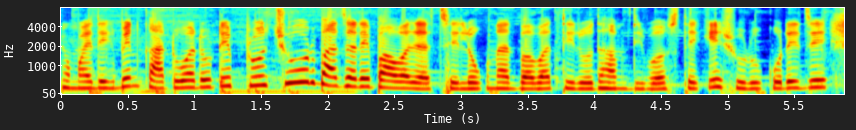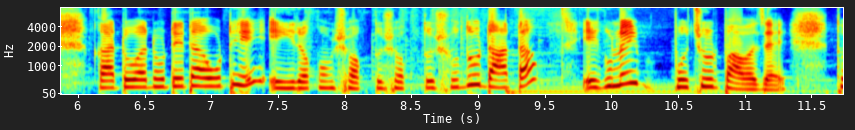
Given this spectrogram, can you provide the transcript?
সময় দেখবেন কাটোয়া রোটে প্রচুর বাজারে পাওয়া যাচ্ছে। লোকনাথ বাবা তিরোধাম দিবস থেকে শুরু করে যে কাটোয়া নোটেটা ওঠে, এই রকম শক্ত শক্ত শুধু ডাঁটা, এগুলোই প্রচুর পাওয়া যায়। তো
